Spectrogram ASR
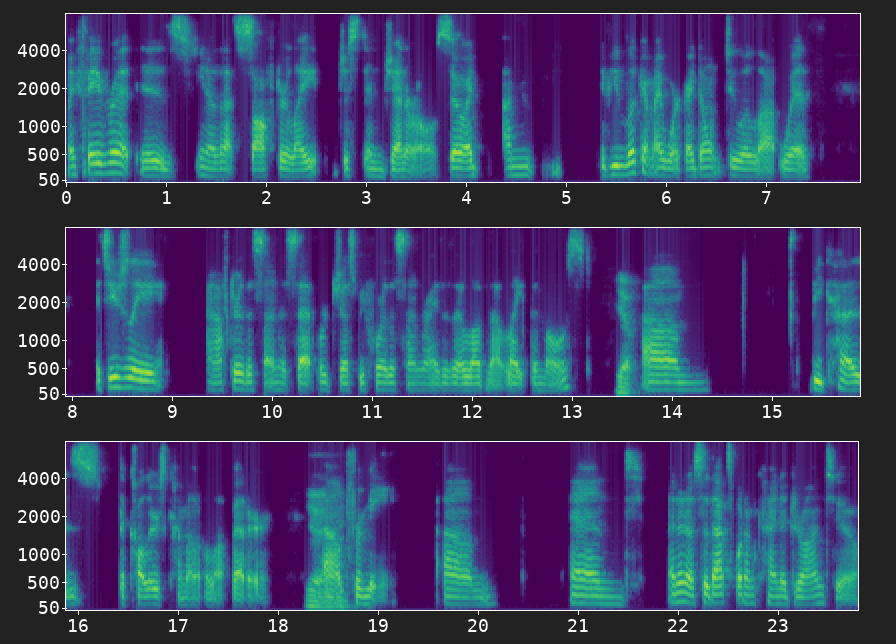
my favorite is you know that softer light just in general so I, i'm if you look at my work i don't do a lot with it's usually after the sun has set or just before the sun rises. I love that light the most. Yeah. Um, because the colors come out a lot better. Yeah. Um, yeah. For me. Um, and I don't know. So that's what I'm kind of drawn to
